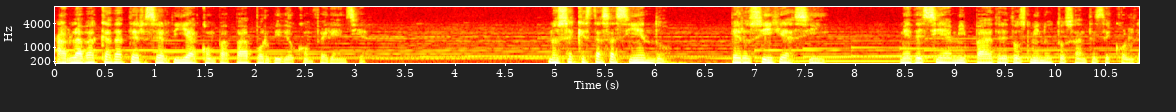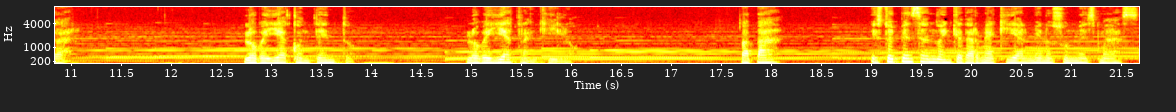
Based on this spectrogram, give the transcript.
Hablaba cada tercer día con papá por videoconferencia. No sé qué estás haciendo, pero sigue así, me decía mi padre dos minutos antes de colgar. Lo veía contento, lo veía tranquilo. Papá, estoy pensando en quedarme aquí al menos un mes más.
